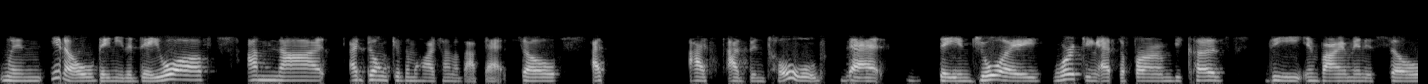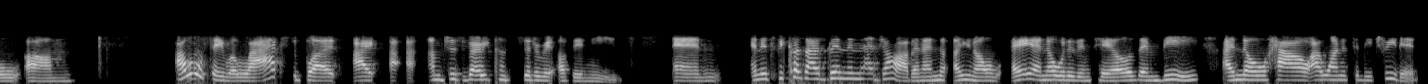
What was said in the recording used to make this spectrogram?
when, you know, they need a day off. I'm not, I don't give them a hard time about that. So I I I've been told that they enjoy working at the firm because the environment is so um I won't say relaxed, but I, I I'm just very considerate of their needs. And and it's because I've been in that job and I know you know, A, I know what it entails and B, I know how I wanted to be treated.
